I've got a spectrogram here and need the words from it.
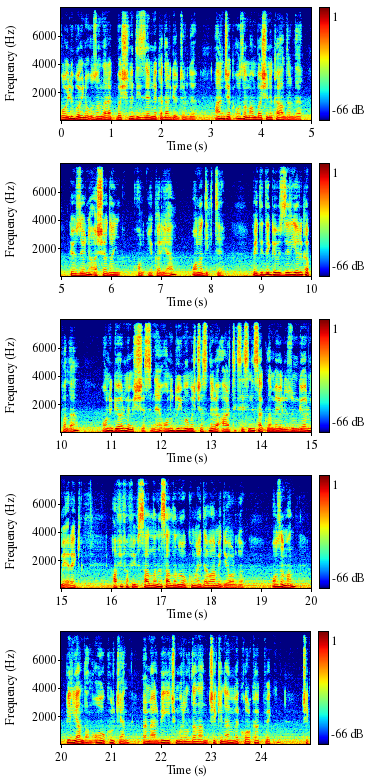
boylu boyuna uzanarak başını dizlerine kadar götürdü. Ancak o zaman başını kaldırdı. Gözlerini aşağıdan yukarıya ona dikti. Vedide gözleri yarı kapalı, onu görmemişçesine, onu duymamışçasına ve artık sesini saklamaya lüzum görmeyerek hafif hafif sallana sallana okumaya devam ediyordu. O zaman bir yandan o okurken Ömer Bey hiç mırıldanan, çekinen ve korkak ve çek,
